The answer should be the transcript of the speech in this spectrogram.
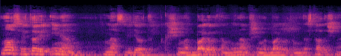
Но святое имя нас ведет к Шримад Бхагаватам, и нам Шримад Бхагаватам достаточно.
